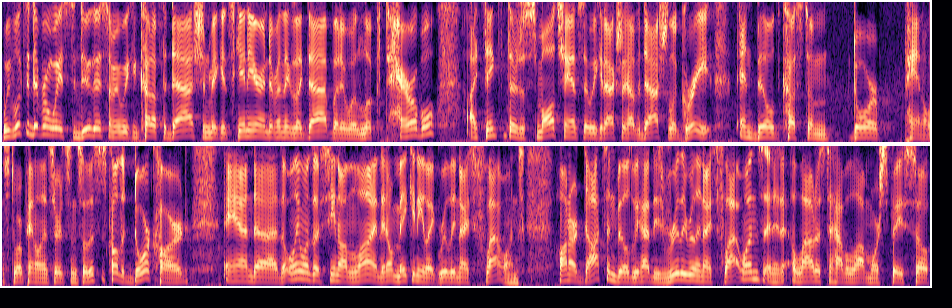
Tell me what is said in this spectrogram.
We've looked at different ways to do this. I mean, we could cut up the dash and make it skinnier and different things like that, but it would look terrible. I think that there's a small chance that we could actually have the dash look great and build custom door panels, door panel inserts. And so this is called a door card. And uh, the only ones I've seen online, they don't make any like really nice flat ones. On our Datsun build, we had these really, really nice flat ones and it allowed us to have a lot more space. So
